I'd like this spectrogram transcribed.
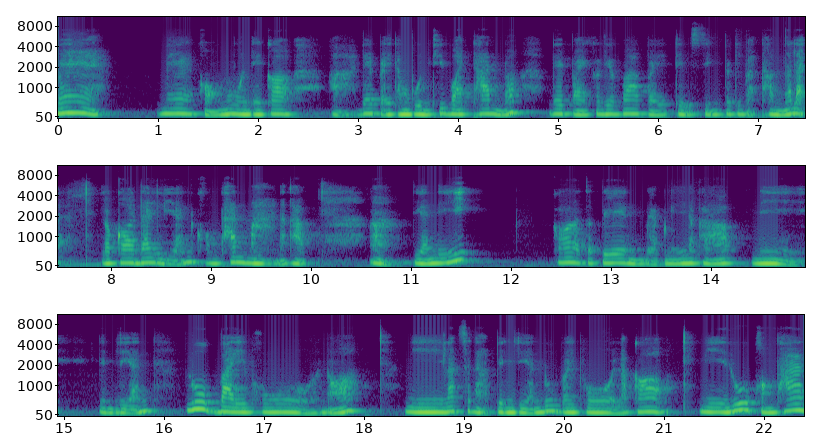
แม่ แม่ของนวลเองก็ได้ไปทำบุญที่วัดท่านเนาะได้ไปเขาเรียกว่าไปถือศีลปฏิบัติธรรมนั่นแหละ แล้วก็ได้เหรียญของท่านมานะครับเหรียญนี้ก็จะเป็นแบบนี้นะครับ นี่เป็นเหรียญรูปใบโพล์เนาะมีลักษณะเป็นเหรียญรูปใบโพล์แล้วก็มีรูปของท่าน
